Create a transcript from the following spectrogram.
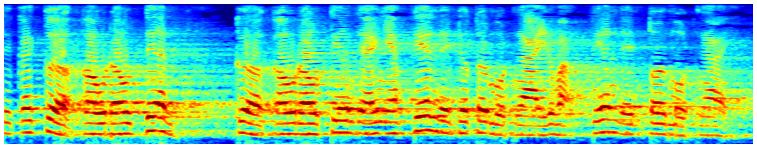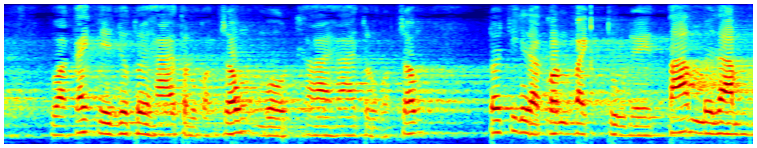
Thì cái cửa cầu đầu tiên, cửa cầu đầu tiên thì anh em tiến lên cho tôi một ngày các bạn tiến lên tôi một ngày. Và cách lên cho tôi hai tuần khoảng trống. Một, hai hai tuần khoảng trống. Đó chính là con bạch chủ đề 85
